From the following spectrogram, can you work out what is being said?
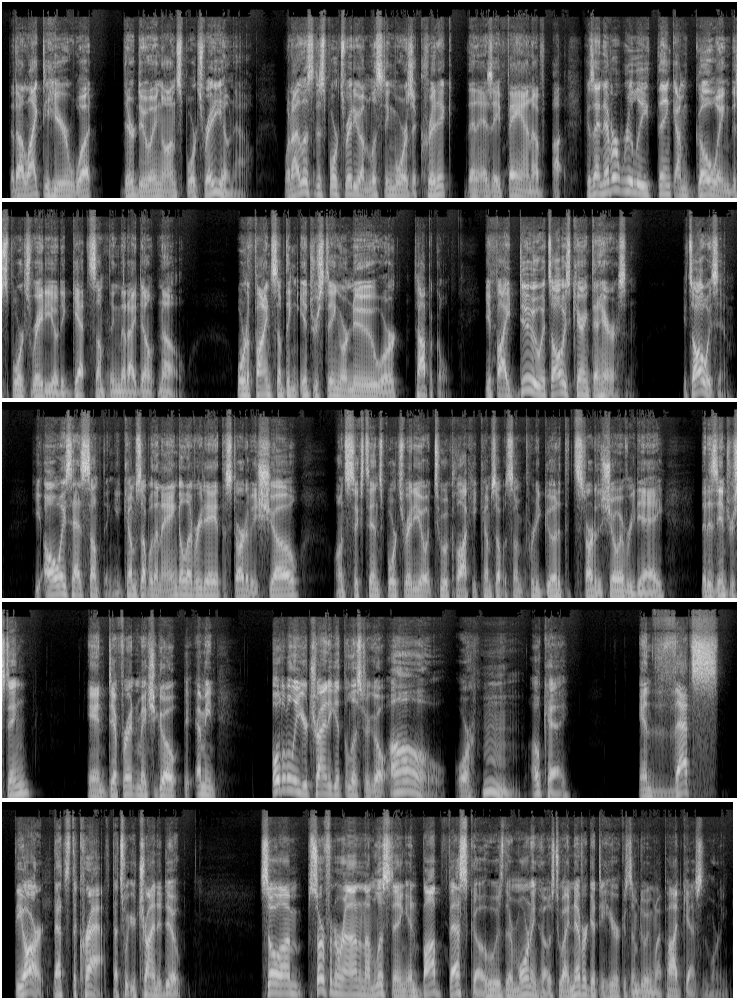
that I like to hear what they're doing on sports radio now. When I listen to sports radio, I'm listening more as a critic than as a fan of, because uh, I never really think I'm going to sports radio to get something that I don't know or to find something interesting or new or topical. If I do, it's always Carrington Harrison. It's always him. He always has something. He comes up with an angle every day at the start of his show on 610 Sports Radio at 2 o'clock. He comes up with something pretty good at the start of the show every day that is interesting and different and makes you go, I mean, ultimately you're trying to get the listener to go, oh, or hmm, okay. And that's the art. That's the craft. That's what you're trying to do. So I'm surfing around and I'm listening, and Bob Fescoe, who is their morning host, who I never get to hear because I'm doing my podcast in the morning,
